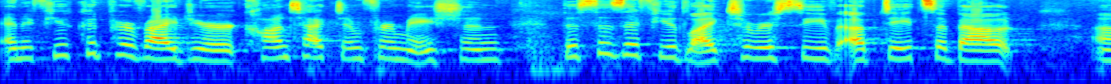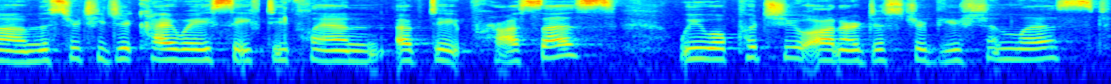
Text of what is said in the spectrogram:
And if you could provide your contact information, this is if you'd like to receive updates about um, the Strategic Highway Safety Plan update process. We will put you on our distribution list.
